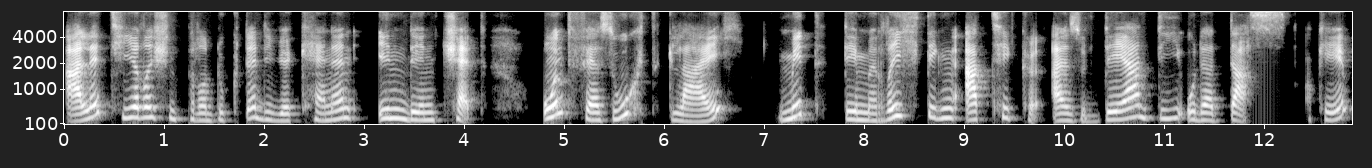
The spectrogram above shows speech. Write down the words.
alle tierischen Produkte, die wir kennen, in den Chat und versucht gleich mit dem richtigen Artikel, also der, die oder das. Okay?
